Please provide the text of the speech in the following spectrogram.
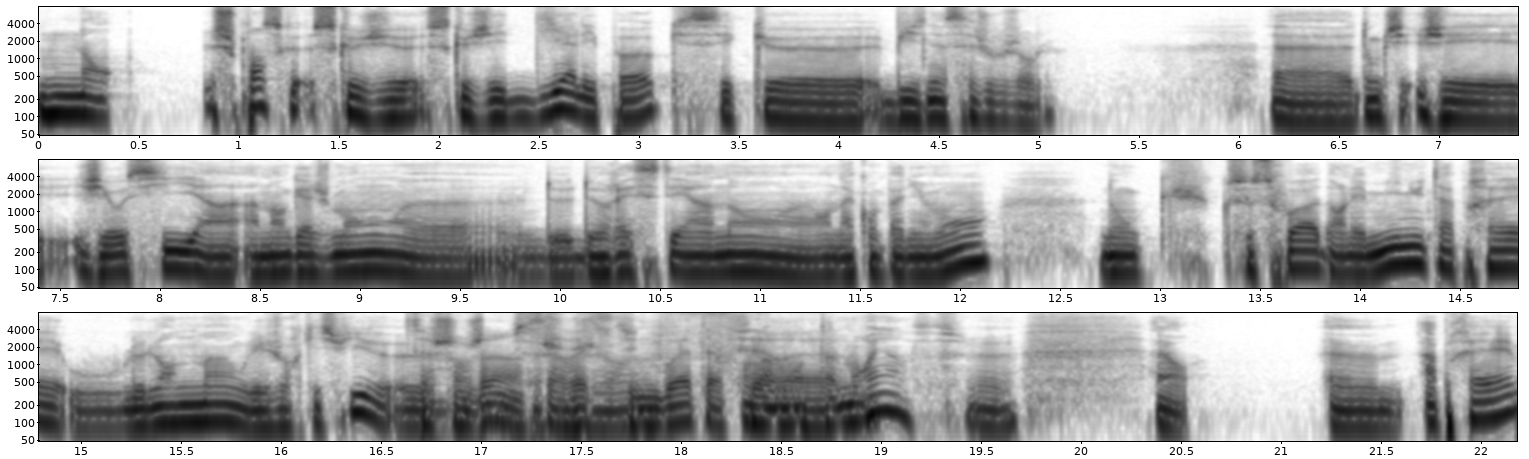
Non. Je pense que ce que je ce que j'ai dit à l'époque, c'est que business as usual. Euh, donc j'ai- aussi un, un engagement euh, de, de rester un an en accompagnement. Donc que ce soit dans les minutes après ou le lendemain ou les jours qui suivent, Ça euh, change rien, ça change reste une boîte à faire, Fondamentalement euh, rien. Ça, Euh, après,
